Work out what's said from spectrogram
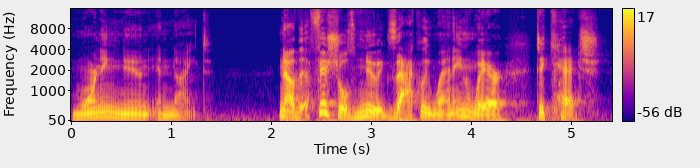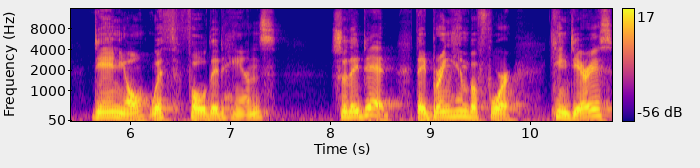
morning, noon, and night. Now, the officials knew exactly when and where to catch Daniel with folded hands, so they did. They bring him before King Darius.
